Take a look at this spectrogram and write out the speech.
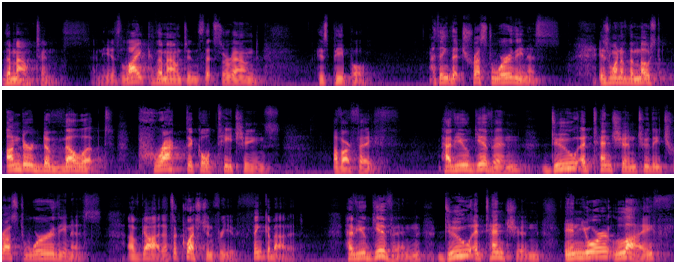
the mountains, and He is like the mountains that surround His people. I think that trustworthiness is one of the most underdeveloped practical teachings of our faith. Have you given due attention to the trustworthiness of God? That's a question for you. Think about it. Have you given due attention in your life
